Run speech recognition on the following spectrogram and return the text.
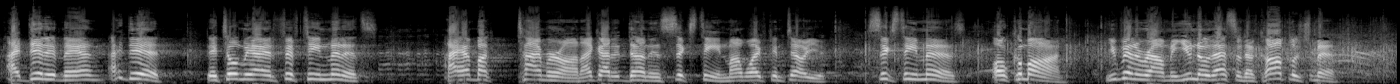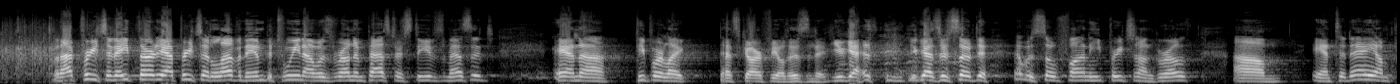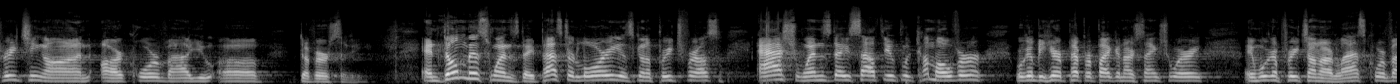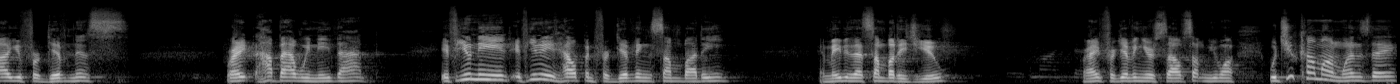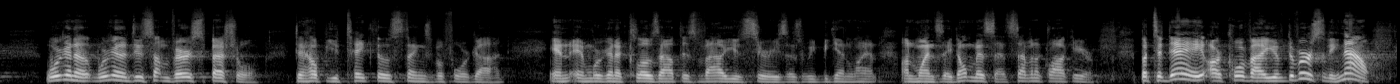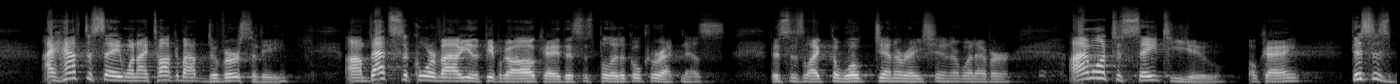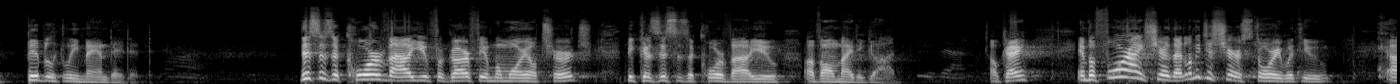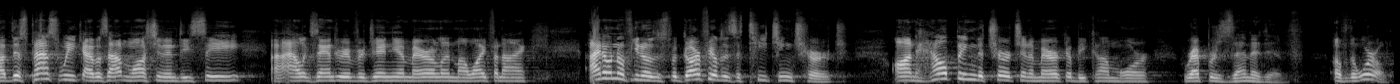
I did it, man. I did. They told me I had 15 minutes. I have my timer on. I got it done in 16. My wife can tell you. 16 minutes. Oh, come on. You've been around me. You know that's an accomplishment. But I preached at 8:30. I preached at 11. In between, I was running Pastor Steve's message, and uh, people are like, "That's Garfield, isn't it? You guys, you guys are so." Di-. That was so fun. He preached on growth, um, and today I'm preaching on our core value of diversity. And don't miss Wednesday. Pastor Lori is going to preach for us. Ash Wednesday, South Euclid. Come over. We're going to be here at Pepper Pike in our sanctuary, and we're going to preach on our last core value, forgiveness right? How bad we need that. If you need, if you need help in forgiving somebody, and maybe that somebody's you, right? Forgiving yourself, something you want. Would you come on Wednesday? We're gonna we're gonna do something very special to help you take those things before God. And, and we're going to close out this values series as we begin Lent on Wednesday. Don't miss that, 7 o'clock here. But today, our core value of diversity. Now, I have to say, when I talk about diversity, um, that's the core value that people go, oh, okay, this is political correctness. This is like the woke generation or whatever. I want to say to you, okay, this is biblically mandated. This is a core value for Garfield Memorial Church because this is a core value of Almighty God. Okay? And before I share that, let me just share a story with you. Uh, this past week, I was out in Washington, D.C., uh, Alexandria, Virginia, Maryland, my wife and I. I don't know if you know this, but Garfield is a teaching church on helping the church in America become more representative of the world.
